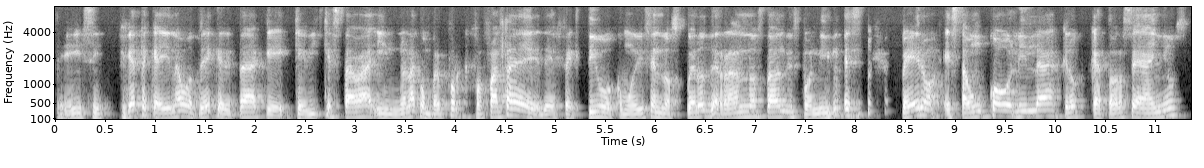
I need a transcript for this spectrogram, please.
Sí, sí. Fíjate que hay una botella que ahorita que, que vi que estaba y no la compré porque fue falta de, efectivo. Como dicen, los cueros de rana no estaban disponibles, pero está un Colila, creo que 14 años,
